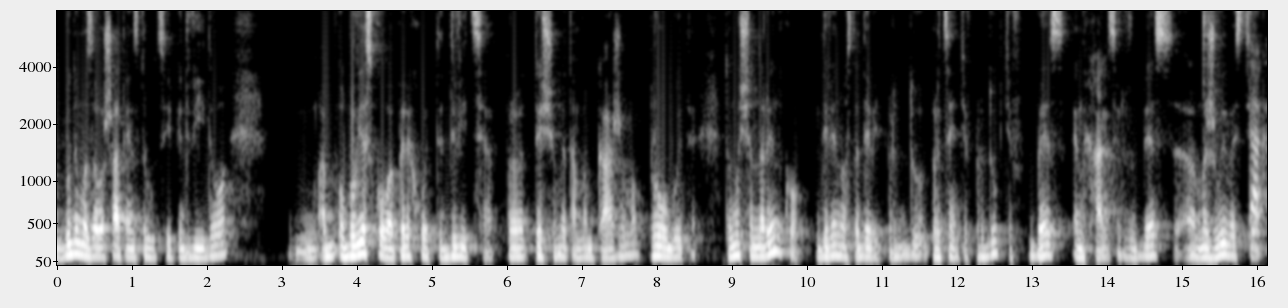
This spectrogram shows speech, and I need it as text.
будемо залишати інструкції під відео. Обов'язково переходьте, дивіться про те, що ми там вам кажемо, пробуйте, тому що на ринку 99% продуктів без енхансерів, без е, можливості. Так,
